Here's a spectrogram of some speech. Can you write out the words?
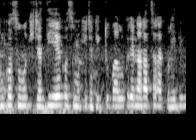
এখন কচুমুখিটা দিয়ে কচুমুখিটাকে একটু ভালো করে নাড়াচাড়া করে দিব।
